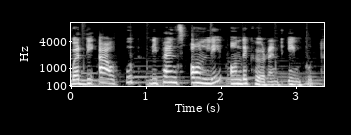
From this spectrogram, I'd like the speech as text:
where the output depends only on the current input.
